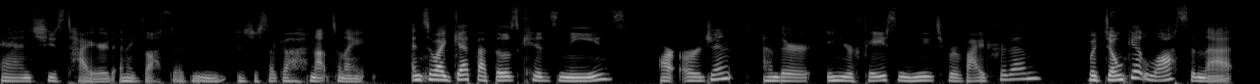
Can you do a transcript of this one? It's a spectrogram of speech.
And she's tired and exhausted and is just like, ah, not tonight. And so I get that those kids' needs are urgent and they're in your face and you need to provide for them. But don't get lost in that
